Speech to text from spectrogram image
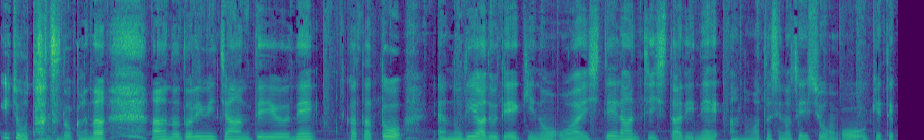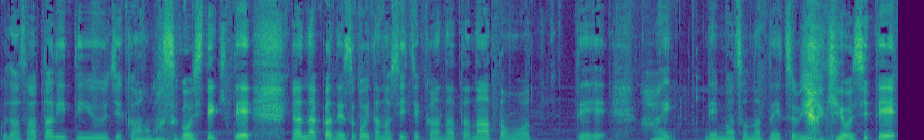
以上経つのかな。あのドリミちゃんっていうね方とあのリアルで昨日お会いしてランチしたりねあの私のセッションを受けてくださったりっていう時間を過ごしてきていやなんかねすごい楽しい時間だったなと思ってはい。でまあそんなねつぶやきをして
